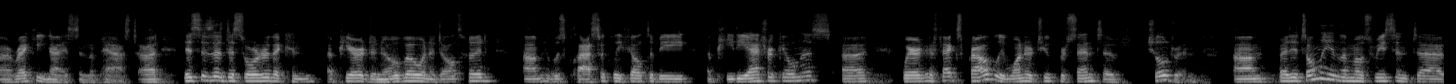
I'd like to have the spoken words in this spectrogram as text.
uh, recognized in the past. Uh, this is a disorder that can appear de novo in adulthood. Um, it was classically felt to be a pediatric illness, uh, where it affects probably one or two percent of children. Um, but it's only in the most recent uh,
